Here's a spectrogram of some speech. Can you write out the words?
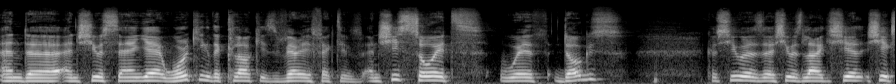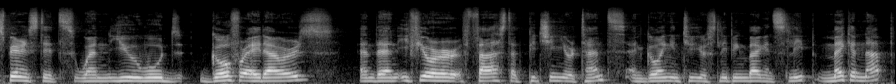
and uh, and she was saying, yeah, working the clock is very effective, and she saw it with dogs. Because she was, uh, she was like, she she experienced it when you would go for eight hours, and then if you're fast at pitching your tent and going into your sleeping bag and sleep, make a nap,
